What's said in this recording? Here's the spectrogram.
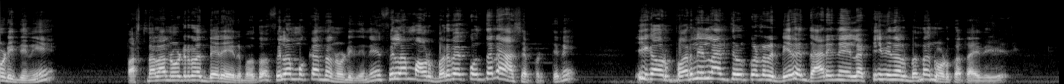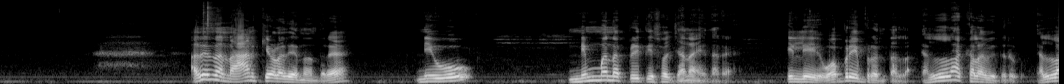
ನೋಡಿದ್ದೀನಿ. ಪರ್ಸ್ನಲಾಗಿ ನೋಡಿರೋದು ಬೇರೆ ಇರ್ಬೋದು ಫಿಲಮ್ ಮುಖಾಂತರ ನೋಡಿದ್ದೀನಿ. ಫಿಲಮ್ ಅವ್ರು ಬರಬೇಕು ಅಂತಲೇ ಆಸೆ ಪಡ್ತೀನಿ. ಈಗ ಅವ್ರು ಬರಲಿಲ್ಲ ಅಂತ ತಿಳ್ಕೊಂಡ್ರೆ ಬೇರೆ ದಾರಿನೇ ಇಲ್ಲ, ಟಿ ವಿನಲ್ಲಿ ಬಂದಾಗ ನೋಡ್ಕೋತಾ ಇದ್ದೀವಿ. ಅದರಿಂದ ನಾನು ಕೇಳೋದೇನು ಅಂದರೆ ನೀವು ನಿಮ್ಮನ್ನು ಪ್ರೀತಿಸುವ ಜನ ಇದ್ದಾರೆ. ಇಲ್ಲಿ ಒಬ್ಬರು ಇಬ್ಬರು ಅಂತಲ್ಲ, ಎಲ್ಲ ಕಲಾವಿದರಿಗೂ, ಎಲ್ಲ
